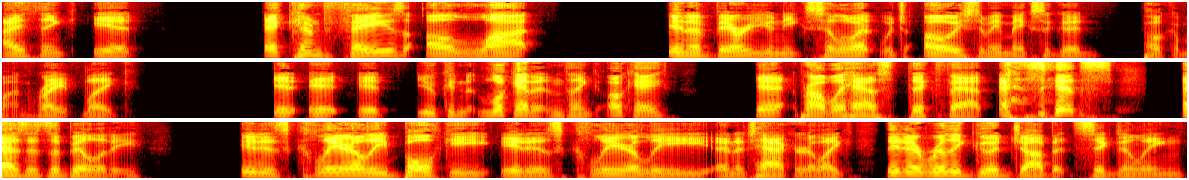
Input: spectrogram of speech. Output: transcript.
I think it it conveys a lot in a very unique silhouette, which always to me makes a good Pokemon, right? Like it it it you can look at it and think, okay, it probably has thick fat as its as its ability. It is clearly bulky. It is clearly an attacker. Like they did a really good job at signaling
